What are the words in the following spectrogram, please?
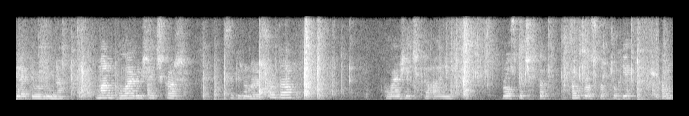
direkt gördüm yine. Umarım kolay da bir şey çıkar. 8 numara şurada. Kolay bir şey çıktı. Ay. Rosto çıktı. Tavuk rosto. Çok iyi. Bakalım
